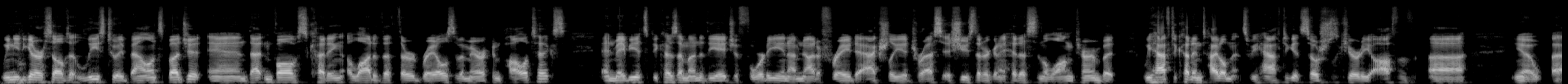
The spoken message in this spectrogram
we need to get ourselves at least to a balanced budget, and that involves cutting a lot of the third rails of American politics. And maybe it's because I'm under the age of 40 and I'm not afraid to actually address issues that are going to hit us in the long term. But we have to cut entitlements. We have to get Social Security off of uh, you know, uh,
